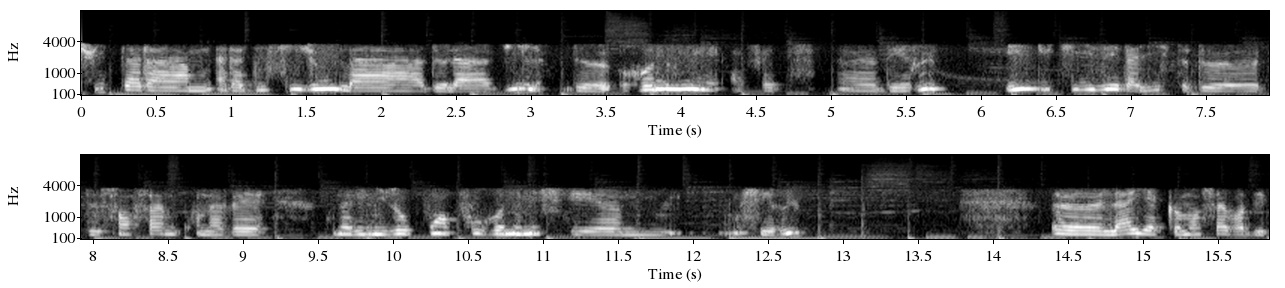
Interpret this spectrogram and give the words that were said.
suite à la, à la décision de la, de la ville de renommer en fait des rues et d'utiliser la liste de, de 100 femmes qu'on avait, qu'on avait mise au point pour renommer ces, ces rues, là, il a commencé à avoir des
